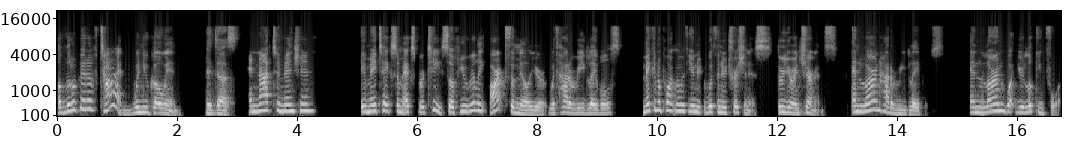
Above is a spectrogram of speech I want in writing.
a little bit of time when you go in. It does. And not to mention it may take some expertise. So if you really aren't familiar with how to read labels, make an appointment with your with a nutritionist through your insurance and learn how to read labels and learn what you're looking for.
